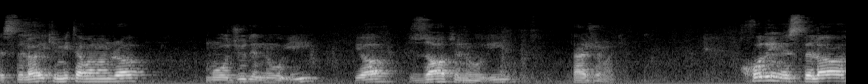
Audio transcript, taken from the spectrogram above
اصطلاحی که می آن را موجود نوعی یا ذات نوعی ترجمه کرد خود این اصطلاح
